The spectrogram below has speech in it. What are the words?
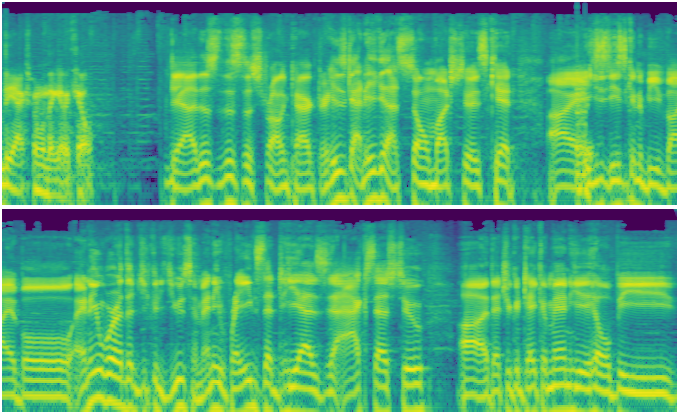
the Axeman when they get a kill. Yeah, this this is a strong character. He's got he got so much to his kit. Uh, he's he's going to be viable anywhere that you could use him. Any raids that he has access to uh, that you can take him in, he, he'll be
